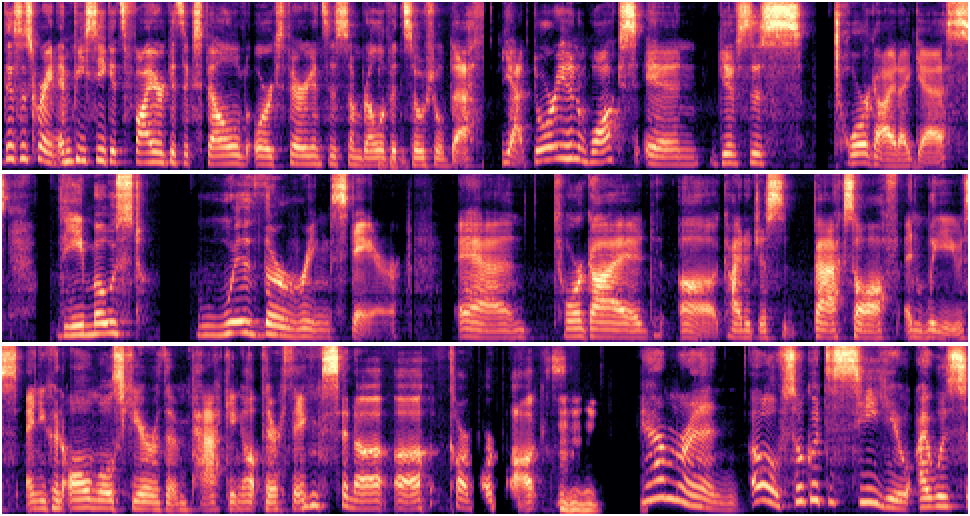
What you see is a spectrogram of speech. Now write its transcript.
this is great. NPC gets fired, gets expelled, or experiences some relevant social death. Yeah, Dorian walks in, gives this tour guide, I guess, the most withering stare. And tour guide uh, kind of just backs off and leaves. And you can almost hear them packing up their things in a, a cardboard box. Cameron, oh, so good to see you. I was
